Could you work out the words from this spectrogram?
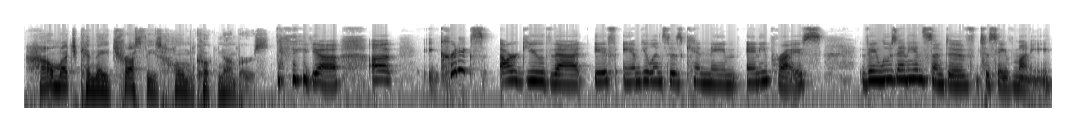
how much can they trust these home cooked numbers? yeah. Uh, critics argue that if ambulances can name any price, they lose any incentive to save money.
